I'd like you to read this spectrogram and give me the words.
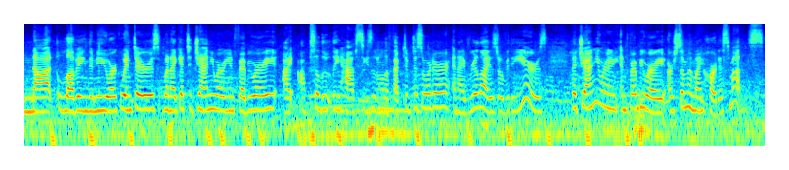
not loving the New York winters. When I get to January and February, I absolutely have seasonal affective disorder. And I realized over the years that January and February are some of my hardest months.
